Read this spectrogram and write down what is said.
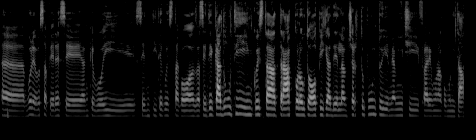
Eh, volevo sapere se anche voi sentite questa cosa, siete caduti in questa trappola utopica del a un certo punto io e i miei amici faremo una comunità.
